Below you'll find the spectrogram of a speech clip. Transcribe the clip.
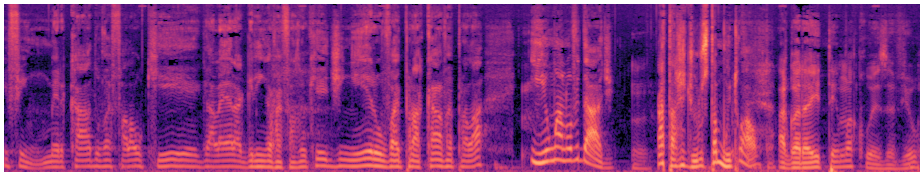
enfim, o mercado vai falar o quê, galera gringa vai fazer o quê, dinheiro vai pra cá, vai pra lá. E uma novidade, a taxa de juros está muito alta. Agora aí tem uma coisa, viu?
